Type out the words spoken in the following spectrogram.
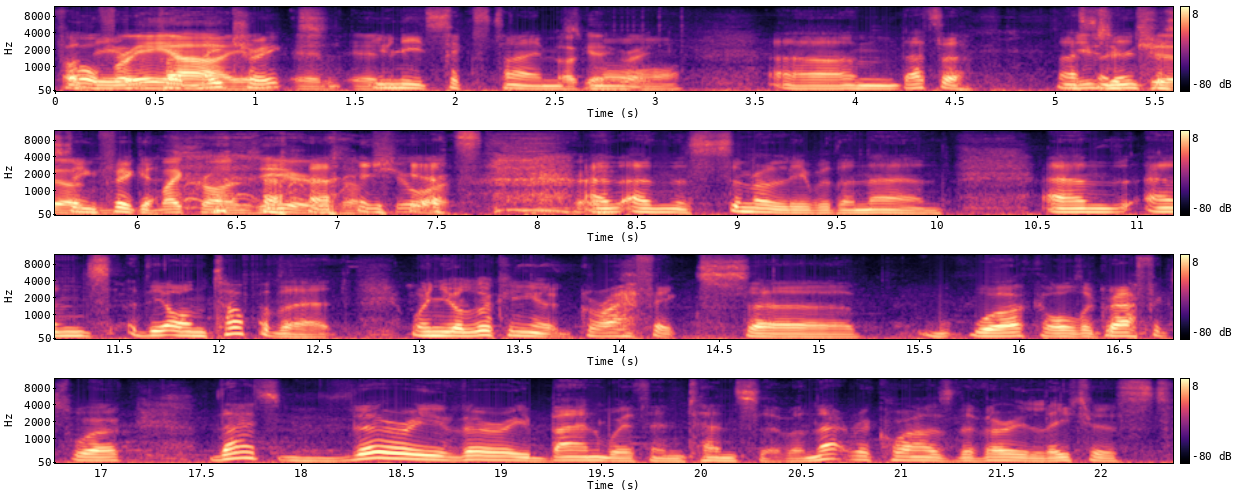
for oh, the for AI matrix, and, and you need six times okay, more. Right. Um, that's a that's Music an interesting um, figure. Micron's ears, I'm sure. and and similarly with the NAND. And, and the, on top of that, when you're looking at graphics uh, work, all the graphics work, that's very, very bandwidth intensive, and that requires the very latest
